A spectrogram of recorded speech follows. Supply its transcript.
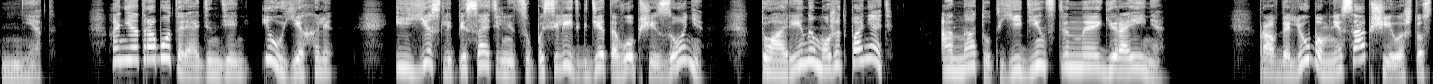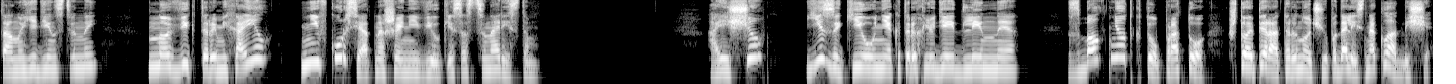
нет. Они отработали один день и уехали. И если писательницу поселить где-то в общей зоне, то Арина может понять, она тут единственная героиня. Правда, Люба мне сообщила, что стану единственной, но Виктор и Михаил не в курсе отношений Вилки со сценаристом. А еще языки у некоторых людей длинные. Сболтнет кто про то, что операторы ночью подались на кладбище,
